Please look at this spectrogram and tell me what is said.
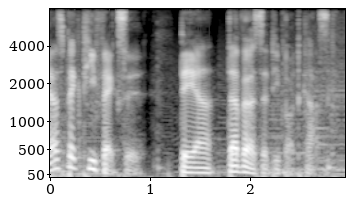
Perspektivwechsel, der Diversity Podcast.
